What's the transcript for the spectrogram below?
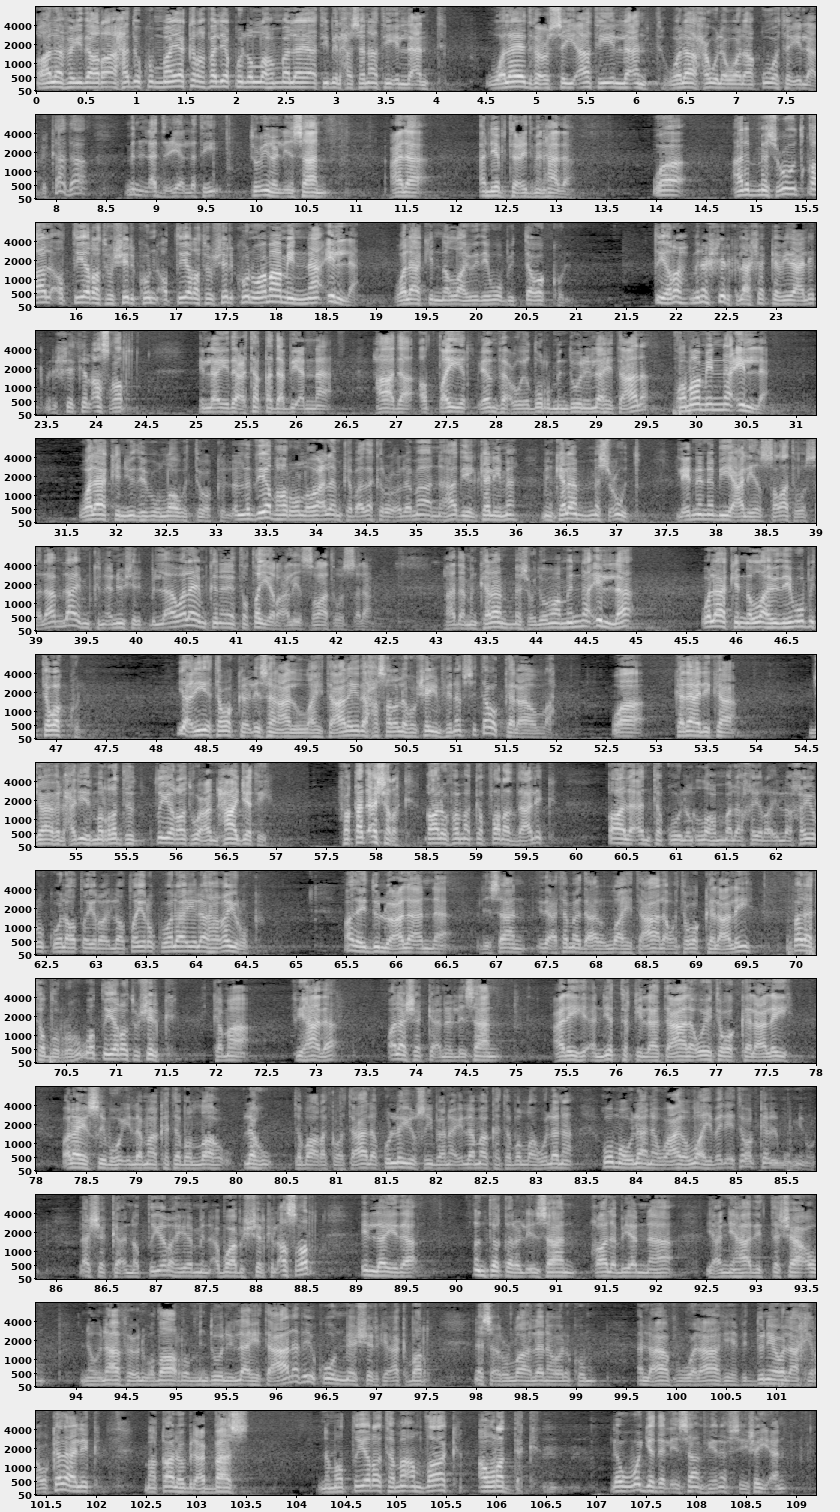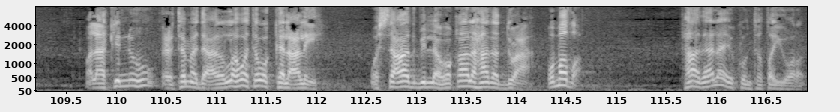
قال فإذا رأى أحدكم ما يكره فليقل اللهم لا يأتي بالحسنات إلا أنت ولا يدفع السيئات إلا أنت ولا حول ولا قوة إلا بك. هذا من الأدعية التي تعين الإنسان على أن يبتعد من هذا. وعن ابن مسعود قال الطيرة شرك الطيرة شرك وما منا إلا ولكن الله يذهب بالتوكل. طيرة من الشرك لا شك في ذلك من الشرك الأصغر إلا إذا اعتقد بأن هذا الطير ينفع ويضر من دون الله تعالى وما منا إلا. ولكن يذهب الله بالتوكل الذي يظهر والله أعلم كما ذكر العلماء أن هذه الكلمة من كلام مسعود لأن النبي عليه الصلاة والسلام لا يمكن أن يشرك بالله ولا يمكن أن يتطير عليه الصلاة والسلام. هذا من كلام مسعود وما منا إلا ولكن الله يذهب بالتوكل. يعني يتوكل الإنسان على الله تعالى إذا حصل له شيء في نفسه توكل على الله. وكذلك جاء في الحديث من ردت الطيرة عن حاجته فقد أشرك. قالوا فما كفرت ذلك؟ قال أن تقول اللهم لا خير إلا خيرك ولا طير إلا طيرك ولا إله غيرك. هذا يدل على أن الإنسان إذا اعتمد على الله تعالى وتوكل عليه فلا تضره والطيرة شرك كما في هذا. ولا شك أن الإنسان عليه أن يتقي الله تعالى ويتوكل عليه. ولا يصيبه إلا ما كتب الله له تبارك وتعالى. قل لن يصيبنا إلا ما كتب الله لنا هو مولانا وعلى الله فليتوكل المؤمنون. لا شك أن الطيرة هي من أبواب الشرك الأصغر إلا إذا انتقل الإنسان قال بأنها يعني هذه التشاؤم أنه نافع وضار من دون الله تعالى فيكون من الشرك الأكبر. نسأل الله لنا ولكم العافو والعافية في الدنيا والآخرة. وكذلك ما قاله ابن عباس إنما الطيرة ما أمضاك أو ردك. لو وجد الإنسان في نفسه شيئا ولكنه اعتمد على الله وتوكل عليه واستعاذ بالله وقال هذا الدعاء ومضى. هذا لا يكون تطيرا.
